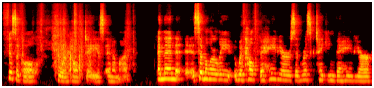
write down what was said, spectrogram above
physical poor health days in a month. And then, eh, similarly, with health behaviors and risk taking behavior,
